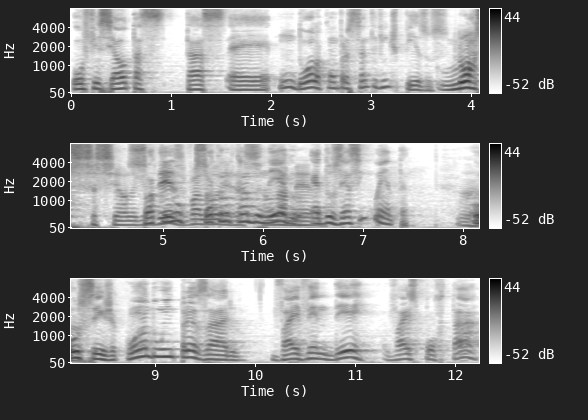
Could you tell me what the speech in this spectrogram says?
oficial tá, tá é, um dólar compra 120 pesos. Nossa senhora, Só que, no, só que no câmbio negro é 250. Ou seja, quando o empresário vai vender, vai exportar,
